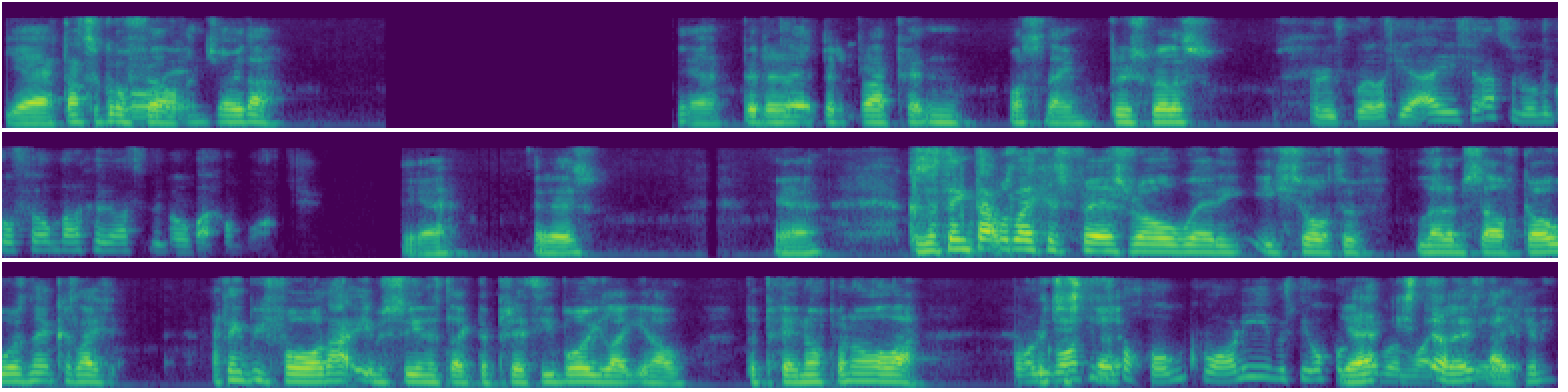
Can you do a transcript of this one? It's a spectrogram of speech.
yeah, that's a good Oh, film. Enjoy that. Yeah, bit of bit of Brad Pitt and what's his name, Bruce Willis. Bruce Willis. Yeah, you see, that's another good film that I could actually go back and watch. Yeah, it is. Yeah, because I think that was like his first role where he, he sort of let himself go, wasn't it? Because like I think before that he was seen as like the pretty boy, like you know the pin up and all that. Well, he was just a hunk, wasn't he? He was the upper Yeah, he still is like, he?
